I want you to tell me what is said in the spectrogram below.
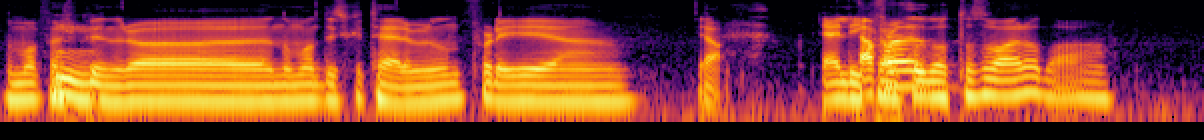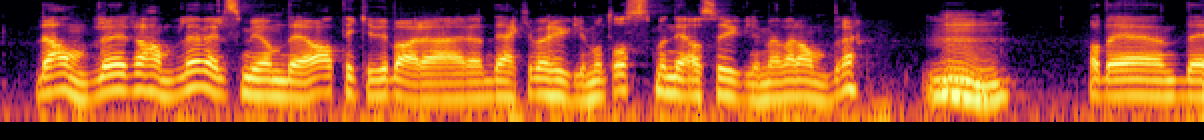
Når man først mm. begynner å Når man diskuterer med noen fordi uh, Ja, jeg liker ja, det, godt å svare, og da det handler, det handler, vel så mye om det at ikke de bare er, det er ikke bare hyggelig mot oss, men de er også hyggelige med hverandre. Mm. Og det, det,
